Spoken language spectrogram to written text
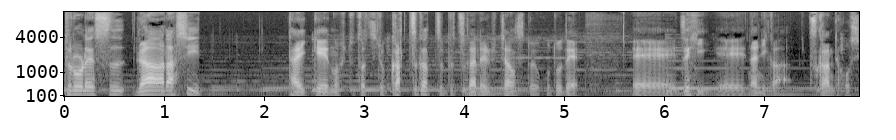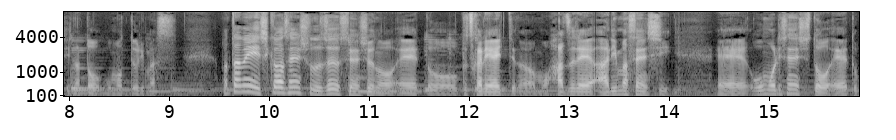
プロレスラーらしい体型の人たちとガッツガッツぶつかれるチャンスということで、えー、ぜひ、えー、何か掴んでほしいなと思っております。またね、石川選手とゼウス選手の、えーと、ぶつかり合いっていうのはもう外れありませんし、えー、大森選手と,、えーと、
